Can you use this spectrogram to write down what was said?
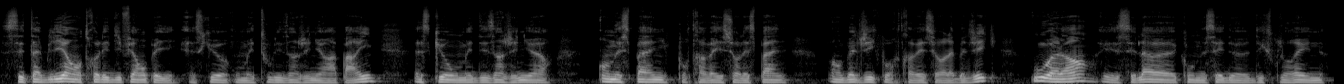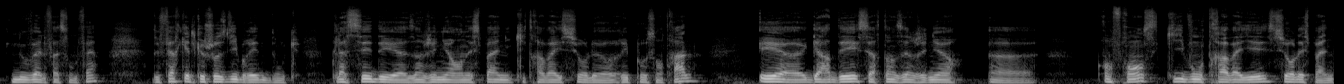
s'établir entre les différents pays? Est-ce qu'on met tous les ingénieurs à Paris? Est-ce qu'on met des ingénieurs en Espagne pour travailler sur l'Espagne, en Belgique pour travailler sur la Belgique? Ou alors, et c'est là qu'on essaye d'explorer une nouvelle façon de faire, de faire quelque chose d'hybride. Donc, placer des ingénieurs en Espagne qui travaillent sur le repo central et euh, garder certains ingénieurs euh, en France qui vont travailler sur l'Espagne.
